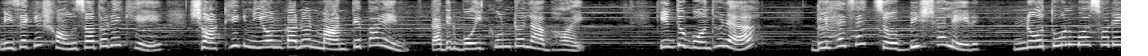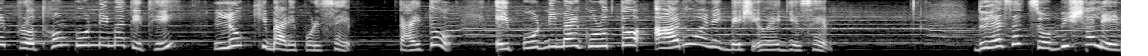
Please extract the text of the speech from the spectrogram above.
নিজেকে সংযত রেখে সঠিক নিয়মকানুন মানতে পারেন, তাদের বৈকুণ্ঠ লাভ হয়। কিন্তু বন্ধুরা দু হাজার চব্বিশ সালের নতুন বছরের প্রথম পূর্ণিমা তিথি লক্ষ্মীবারে পড়েছে। তাই তো? এই পূর্ণিমার গুরুত্ব আরও অনেক বেশি হয়ে গিয়েছে। দু হাজার চব্বিশ সালের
